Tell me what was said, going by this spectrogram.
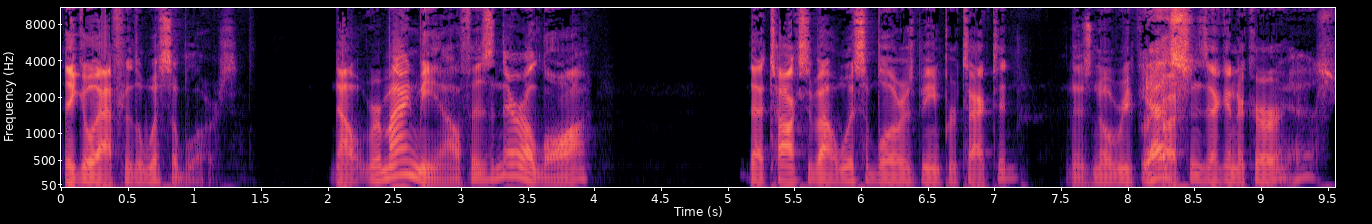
they go after the whistleblowers. Now, remind me, Alpha, isn't there a law that talks about whistleblowers being protected? There's no repercussions yes. that can occur. Yes,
